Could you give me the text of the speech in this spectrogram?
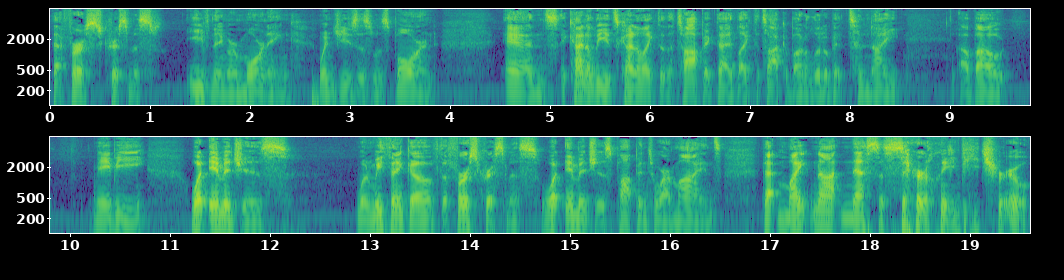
that first Christmas evening or morning when Jesus was born. And it kind of leads kind of like to the topic that I'd like to talk about a little bit tonight about maybe what images when we think of the first Christmas, what images pop into our minds that might not necessarily be true?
